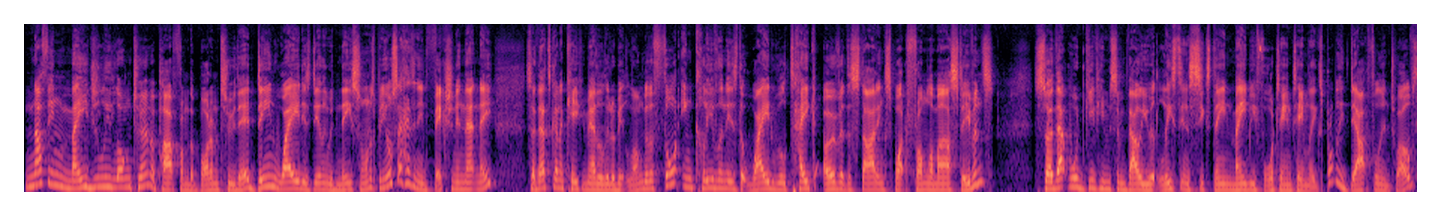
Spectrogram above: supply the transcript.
Nothing majorly long term apart from the bottom two there. Dean Wade is dealing with knee soreness, but he also has an infection in that knee. So that's going to keep him out a little bit longer. The thought in Cleveland is that Wade will take over the starting spot from Lamar Stevens. So that would give him some value, at least in 16, maybe 14 team leagues. Probably doubtful in 12s,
